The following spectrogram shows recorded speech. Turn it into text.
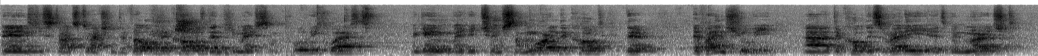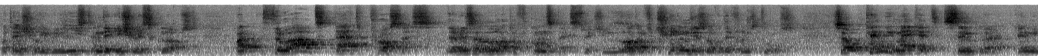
and he starts to actually develop the code, then he makes some pull requests, again, maybe change some more in the code. There, eventually, uh, the code is ready, it's been merged, potentially released and the issue is closed. But throughout that process, there is a lot of context switching, a lot of changes of different tools. So can we make it simpler? Can we,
